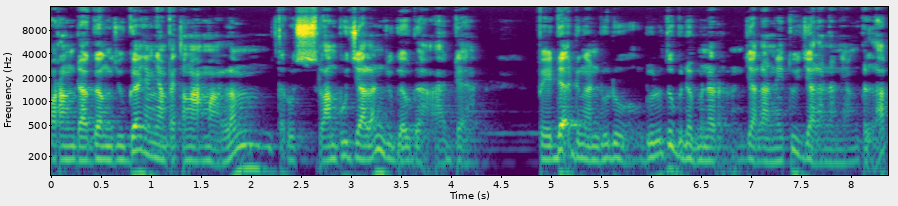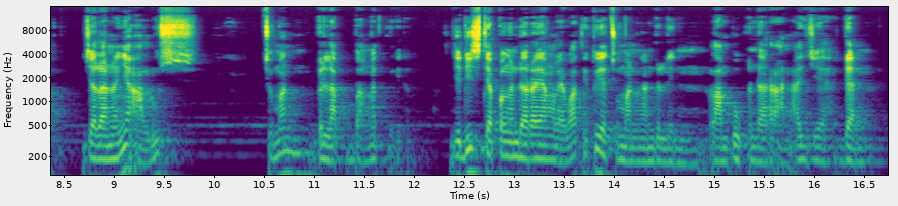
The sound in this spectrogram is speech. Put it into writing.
orang dagang juga yang nyampe tengah malam, terus lampu jalan juga udah ada. Beda dengan dulu, dulu tuh bener-bener jalan itu jalanan yang gelap, jalanannya halus, cuman gelap banget gitu. Jadi setiap pengendara yang lewat itu ya cuman ngandelin lampu kendaraan aja dan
